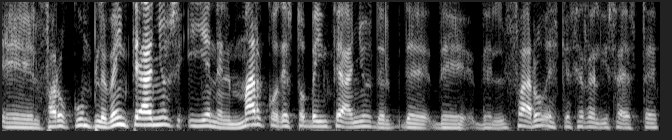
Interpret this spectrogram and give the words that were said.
el Faro cumple 20 años y en el marco de estos 20 años del, del, Faro es que se realiza este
